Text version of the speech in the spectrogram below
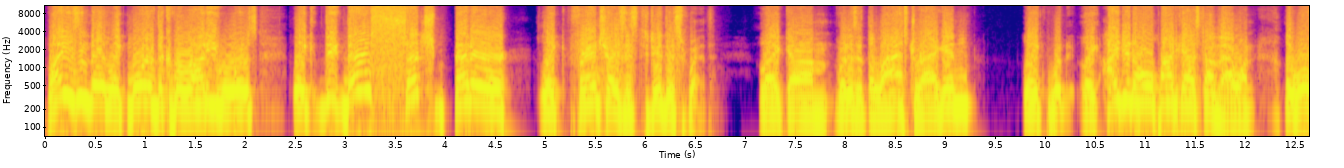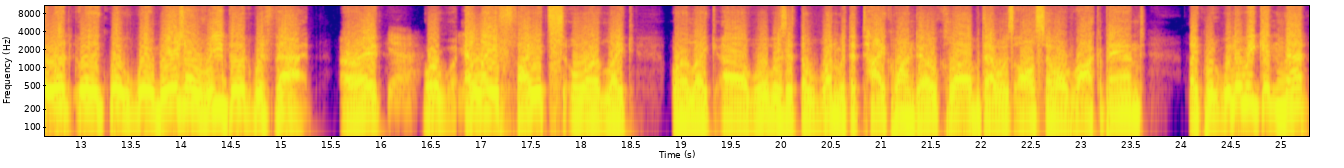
Why isn't there like more of the karate wars? Like there, there are such better like franchises to do this with. Like um what is it the last dragon? Like what like i did a whole podcast on that one. Like what what like what where, where's our reboot with that? All right? Yeah. or Yeah. LA fights or like or like uh what was it the one with the taekwondo club that was also a rock band like when, when are we getting that?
